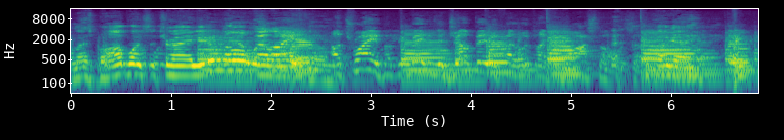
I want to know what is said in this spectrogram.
Unless Bob wants to try it, you don't know it well. I'll try it, I'll try it, but be ready to jump in if I look like a lost all of a sudden. Okay.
